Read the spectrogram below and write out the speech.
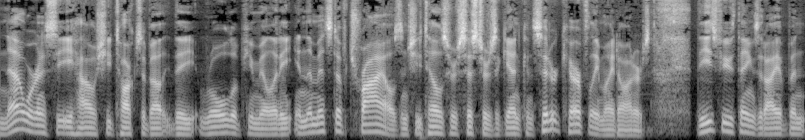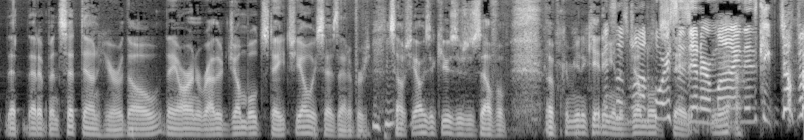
Now we're going to see how she talks about the role of humility in the midst of trials. And she tells her sisters again, consider carefully, my daughters, these few things that I have been, that, that have been set down here, though they are in a rather jumbled state. She always says that of herself. Mm-hmm. She always accuses herself of, of communicating in a jumbled horses state. in her yeah. mind that keep jumping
